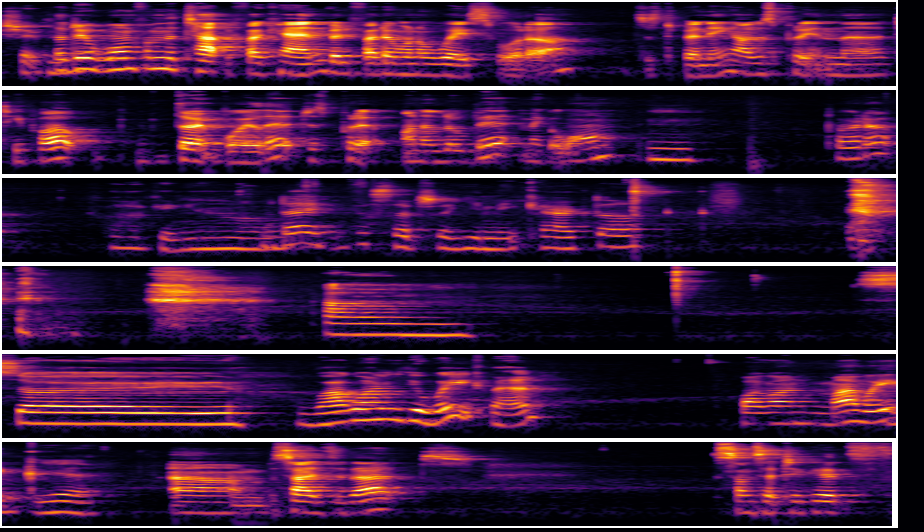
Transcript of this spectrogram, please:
From I do warm from the tap if I can, but if I don't want to waste water, just depending, I'll just put it in the teapot. Don't boil it, just put it on a little bit, make it warm, Mm. pour it up. Fucking hell. All day. You're such a unique character. um. So, wagwan with your week, man. Wagwan, my week. Yeah. Um, besides that, sunset tickets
